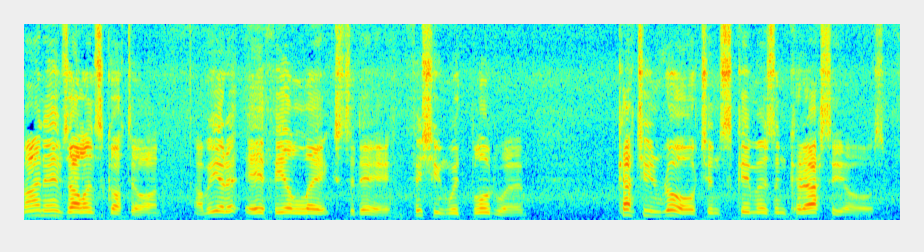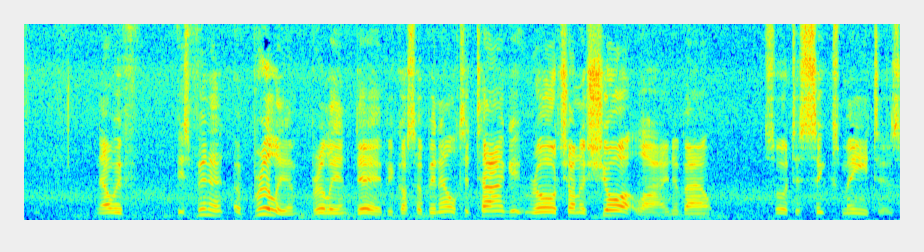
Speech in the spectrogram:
My name's Alan Scotthorne. I'm here at Hayfield Lakes today fishing with bloodworm, catching roach and skimmers and carassios. Now it's been a, a brilliant, brilliant day because I've been able to target roach on a short line about sort of six metres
